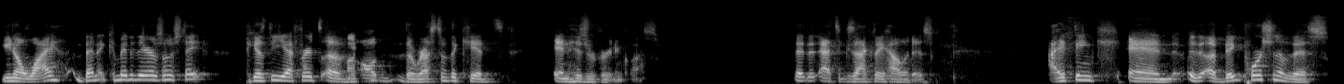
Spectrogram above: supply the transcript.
You know why Bennett committed to Arizona State? Because the efforts of all the rest of the kids in his recruiting class. That's exactly how it is. I think, and a big portion of this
